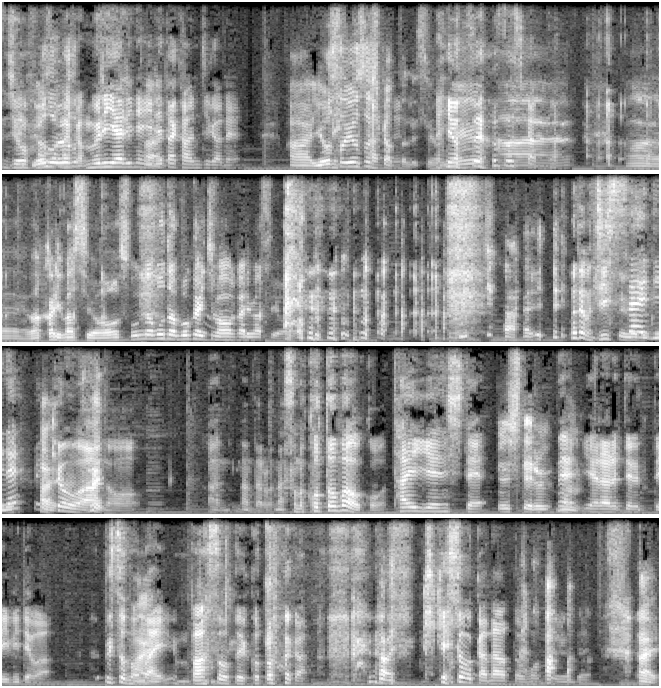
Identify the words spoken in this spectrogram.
情報をなんか無理やりね、はい入れた感じがね、はいよそよそしかったですよね。よそよそしかった。はいわかりますよ。そんなことは僕が一番わかりますよ。はい。まあ、でも実際にね、今日ははいあの、あなんだろうな、その言葉をこう体現して、してる。ね、うんやられてるって意味では、嘘のない伴奏という言葉が、はい聞けそうかなと思ってるんで、はい。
